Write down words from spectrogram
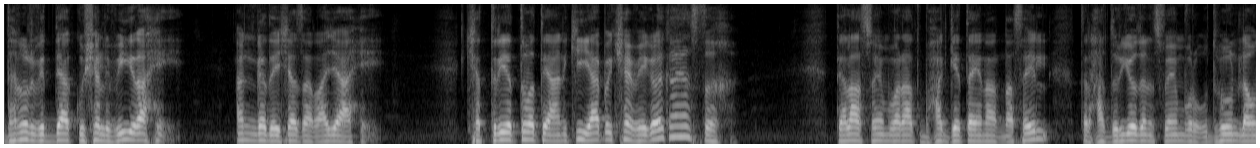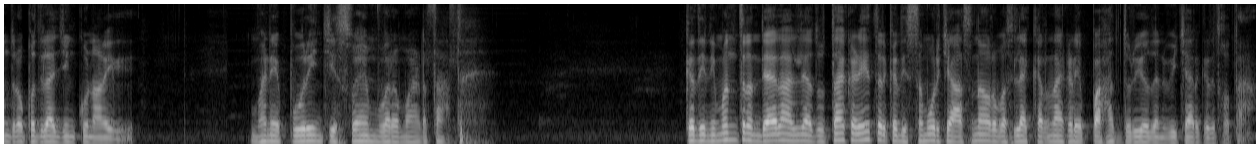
धनुर्विद्या कुशल वीर आहे अंगदेशाचा राजा आहे. क्षत्रियत्व ते आणखी यापेक्षा वेगळं काय असतं? त्याला स्वयंवरात भाग घेता येणार नसेल तर हा दुर्योधन स्वयंवर उधळून लावून द्रौपदीला जिंकून आणेल. म्हणे पुरींची स्वयंवर मांडतात. कधी निमंत्रण द्यायला आलेल्या दूताकडे तर कधी समोरच्या आसनावर बसल्या कर्णाकडे पाहत दुर्योधन विचार करीत होता.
